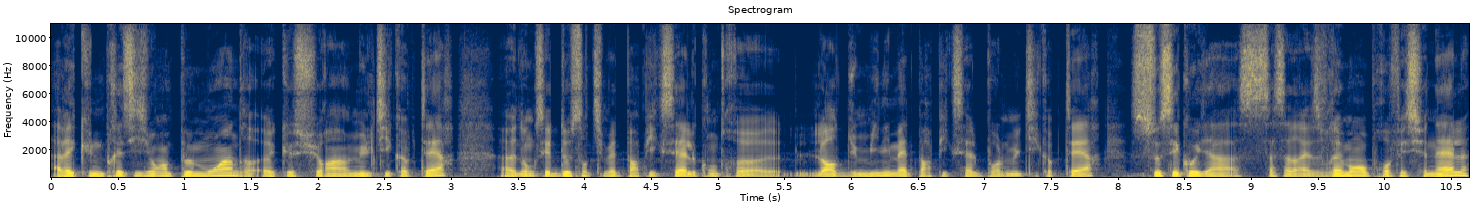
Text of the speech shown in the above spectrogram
avec une précision un peu moindre euh, que sur un multicoptère. Euh, donc c'est 2 cm par pixel contre l'ordre du millimètre par pixel pour le multicoptère. Ce Sequoia, ça s'adresse vraiment aux professionnels.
